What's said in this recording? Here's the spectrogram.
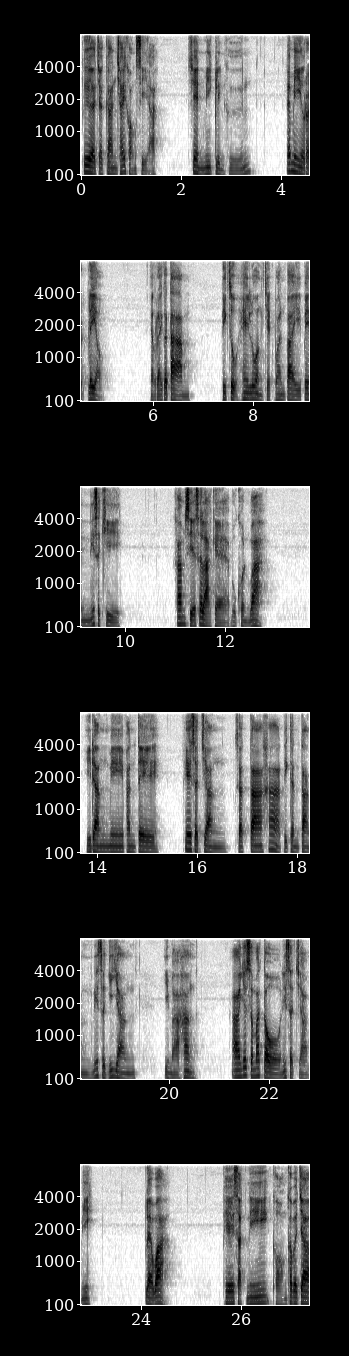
เพื่อจะการใช้ของเสีย เช่นมีกลิ่นหืน และมีรสเปรี้ยว อย่างไรก็ตาม ภิกษุให้ล่วงเจ็ดวันไปเป็นนิสกี คำเสียสละแก่บุคคลว่าอิดังเมพันเต เพสัจยัง สัตตาห้าติกันตัง นิสกิยัง อิมาหัง อายสมะโต นิสัจจามิ แปลว่า เพสัตนี้ของข้าพเจ้า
